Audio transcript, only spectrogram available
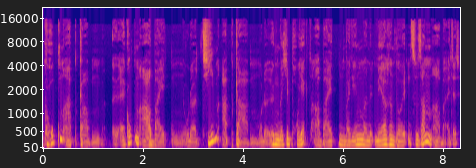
Gruppenabgaben, äh, Gruppenarbeiten oder Teamabgaben oder irgendwelche Projektarbeiten, bei denen man mit mehreren Leuten zusammenarbeitet.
